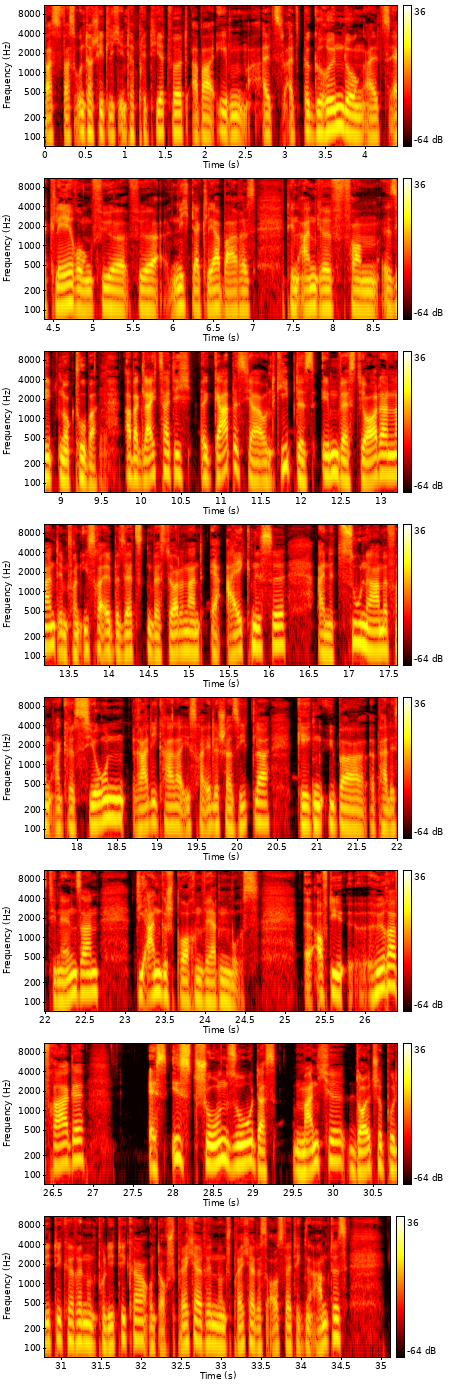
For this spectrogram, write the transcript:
was, was unterschiedlich interpretiert wird, aber eben als, als Begründung, als Erklärung für, für nicht Erklärbares den Angriff vom 7. Oktober. Aber gleichzeitig äh, gab es ja und gibt es im Westjordanland, im von Israel besetzten Westjordanland Ereignisse, eine Zunahme von Aggressionen radikaler israelischer Siedler gegenüber äh, Palästinensern, die angesprochen werden muss. Äh, auf die Hörerfrage, es ist schon so, dass manche deutsche Politikerinnen und Politiker und auch Sprecherinnen und Sprecher des Auswärtigen Amtes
